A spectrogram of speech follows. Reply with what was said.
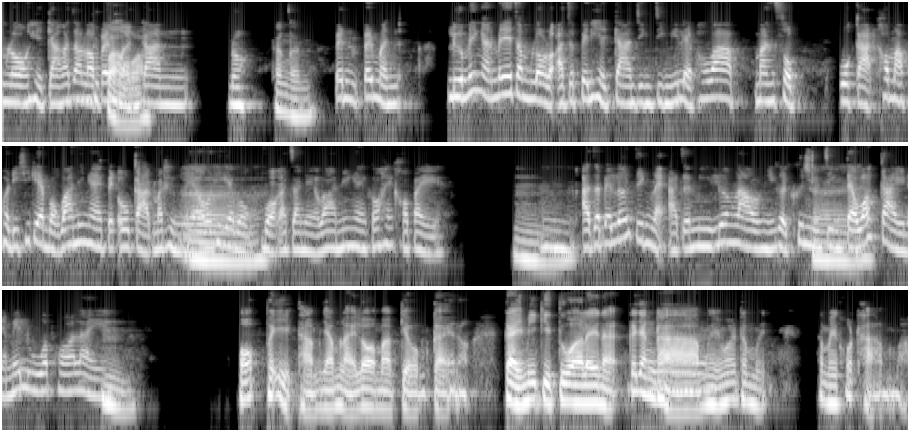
ำลองเหตุการณ์ก็จำลองหรือเป็นเปล่าเหมือนวะกันเนาะ ถ้างั้น เป็นเป็นเหมือนหรือไม่งั้นไม่ได้จำลองหรอกอาจจะเป็นเหตุการณ์จริง ๆ นี่แหละ เพราะว่ามันสบโอกาสเข้ามาพอดีที่แกบอกว่านี่ไงเป็นโอกาสมาถึงแล้วอ่าที่แกบอกบอกอาจารย์เนี่ยว่านี่ไงก็ให้เขาไปอืมอืมอาจจะเป็นเรื่องจริงแหละ อาจจะมีเรื่องราวอย่างนี้เกิดขึ้นใช่จริงๆแต่ว่าไก่เนี่ยไม่รู้ว่าเพราะอะไรอืมเพราะพระเอกถามย้ำหลายรอบมาเกี่ยวกับไก่เนาะไก่มีกี่ตัวอะไรน่ะ ก็ยังถามเออไงว่าทำไมทำไมเขาถามวะ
